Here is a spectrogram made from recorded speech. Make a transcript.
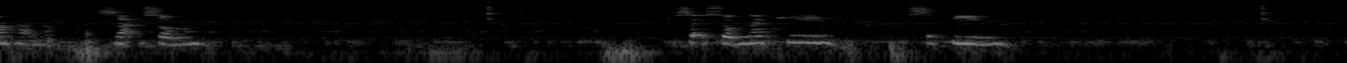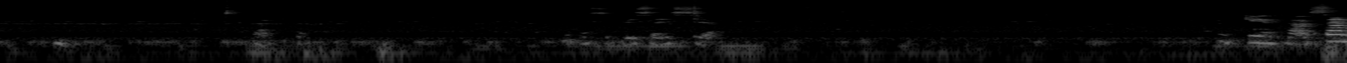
นะคะสะสม สะสมนาทีสตรีมแล้วก็สิไปใส่เสียบกางเกงขาสั้น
